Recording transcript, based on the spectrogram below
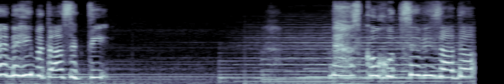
मैं नहीं बता सकती। मैं उसको खुद से भी ज़्यादा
